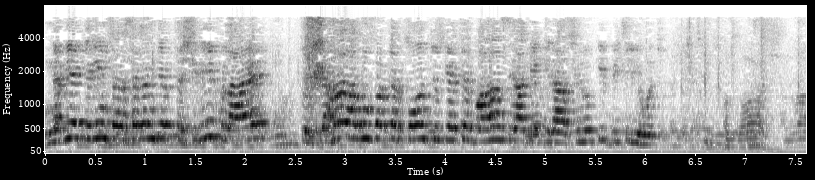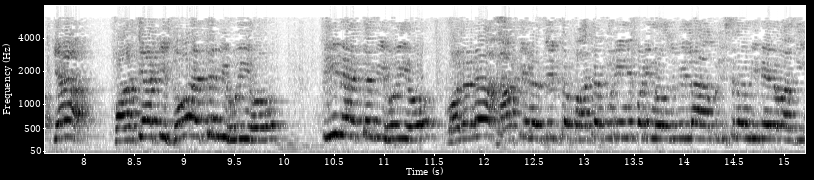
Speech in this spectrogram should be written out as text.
نبی کریم صلی اللہ علیہ وسلم جب تشریف لائے تو جہاں ابو بکر پہنچ چکے تھے وہاں سے آگے کی شروع کی بچلی ہو چکی۔ ہے کیا فاتحہ کی دو ایسے بھی ہوئی ہو تین ایسے بھی ہوئی ہو۔ مولانا، آپ کے نزدیک تو فاتح پوری نہیں پڑی نوز بلّہ ابو السلام بھی بے نوازی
